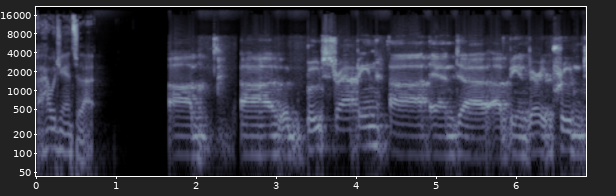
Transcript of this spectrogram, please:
How would you answer that? Um, uh, bootstrapping uh, and uh, being very prudent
